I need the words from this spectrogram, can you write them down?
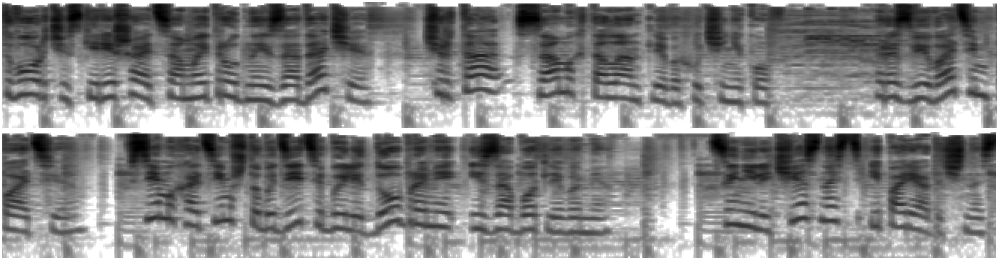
творчески решать самые трудные задачи – черта самых талантливых учеников. Развивать эмпатию. Все мы хотим, чтобы дети были добрыми и заботливыми. Ценили честность и порядочность.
